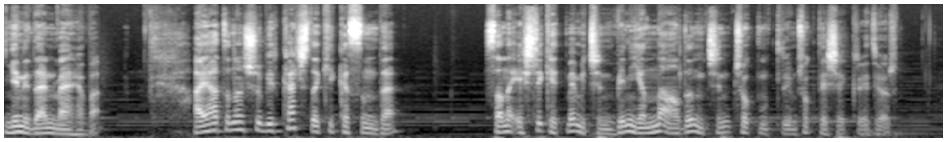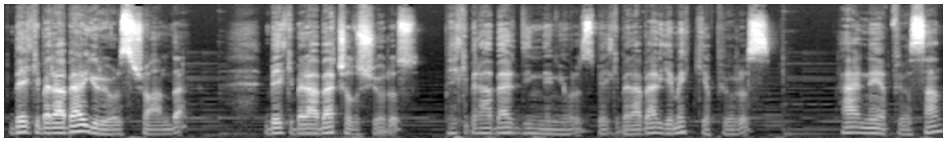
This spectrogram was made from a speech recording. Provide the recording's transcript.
Yeniden merhaba. Hayatının şu birkaç dakikasında sana eşlik etmem için, beni yanına aldığın için çok mutluyum, çok teşekkür ediyorum. Belki beraber yürüyoruz şu anda. Belki beraber çalışıyoruz. Belki beraber dinleniyoruz. Belki beraber yemek yapıyoruz. Her ne yapıyorsan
